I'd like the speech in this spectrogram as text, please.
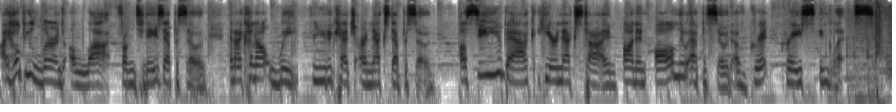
I hope you learned a lot from today's episode, and I cannot wait for you to catch our next episode. I'll see you back here next time on an all new episode of Grit, Grace, and Glitz.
